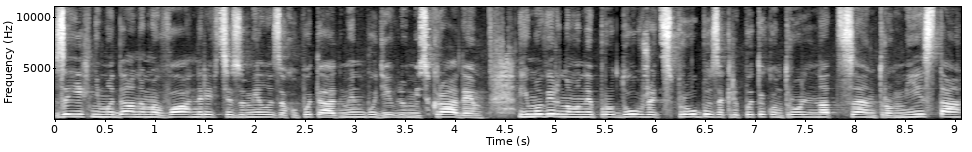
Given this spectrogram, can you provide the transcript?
За їхніми даними, вагнерівці зуміли захопити адмінбудівлю міськради. Ймовірно, вони продовжать спроби закріпити контроль над центром міста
